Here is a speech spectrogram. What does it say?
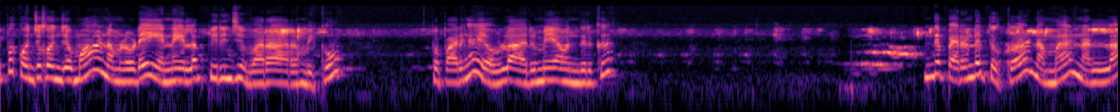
இப்போ கொஞ்சம் கொஞ்சமாக நம்மளுடைய எண்ணெயெல்லாம் பிரிஞ்சு வர ஆரம்பிக்கும். இப்போ பாருங்கள் எவ்வளோ அருமையாக வந்திருக்கு. இந்த பிரண்டை தொக்கை நம்ம நல்லா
